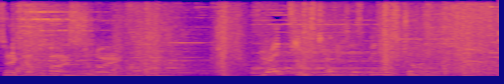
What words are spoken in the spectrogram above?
Take the first swing! Red Team's turret has been destroyed.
